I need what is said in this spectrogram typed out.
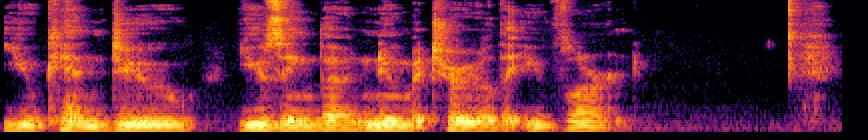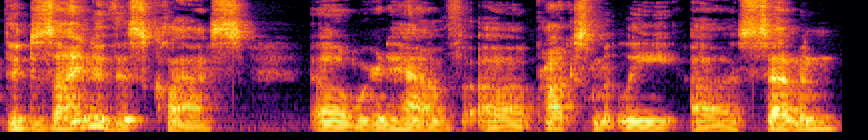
you can do using the new material that you've learned. The design of this class, uh, we're going to have uh, approximately uh, seven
